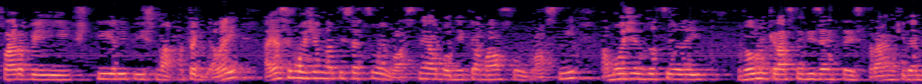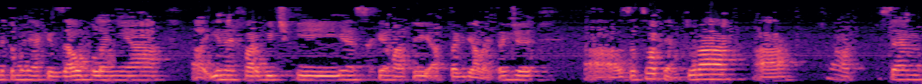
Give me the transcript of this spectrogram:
farby, štýly písma a tak ďalej. A ja si môžem napísať svoj vlastný, alebo niekto mal svoj vlastný a môžem docieliť veľmi krásny dizajn tej stránky, dajme tomu nejaké zaoblenia, iné farbičky, iné schématy a tak ďalej. Takže zacvaknem tu na a, sem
